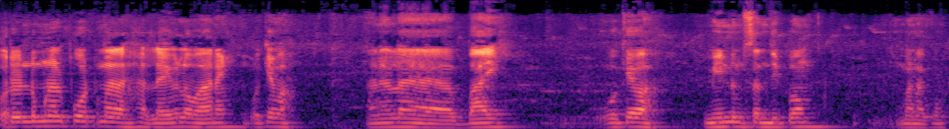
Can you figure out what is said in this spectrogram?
ஒரு ரெண்டு மூணு நாள் போட்டு லைவில் வரேன். ஓகேவா அதனால் பாய் ஓகேவா மீண்டும் சந்திப்போம். வணக்கம்.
